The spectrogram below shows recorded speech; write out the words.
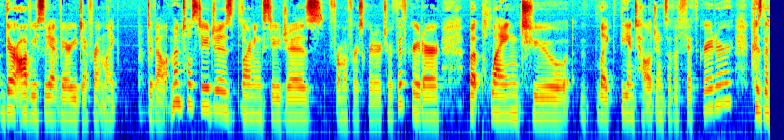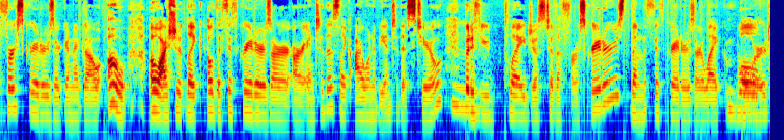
They're obviously at very different like developmental stages, learning stages from a first grader to a fifth grader, but playing to like the intelligence of a fifth grader because the first graders are going to go, "Oh, oh, I should like oh, the fifth graders are are into this, like I want to be into this too." But if mm. you play just to the first graders, then the fifth graders are like well, Bored,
